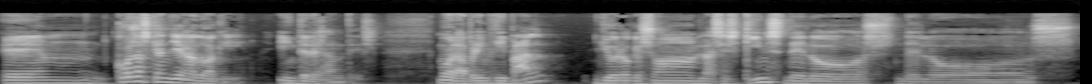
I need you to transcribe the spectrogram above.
Eh, cosas que han llegado aquí, interesantes. Bueno, la principal, yo creo que son las skins de los. de los.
